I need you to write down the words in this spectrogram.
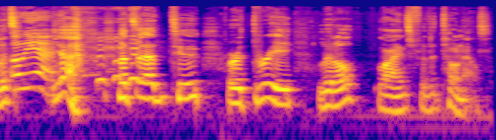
Let's, oh, yeah. Yeah, let's add two or three little lines for the toenails.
